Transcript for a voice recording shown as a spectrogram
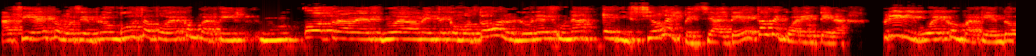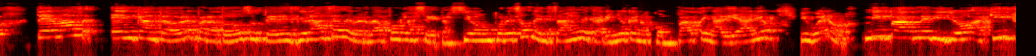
Así es, como siempre, un gusto poder compartir otra vez, nuevamente, como todos los lunes, una edición especial de estas de cuarentena, Pretty Way compartiendo temas encantadores para todos ustedes. Gracias de verdad por la aceptación, por esos mensajes de cariño que nos comparten a diario. Y bueno, mi partner y yo aquí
